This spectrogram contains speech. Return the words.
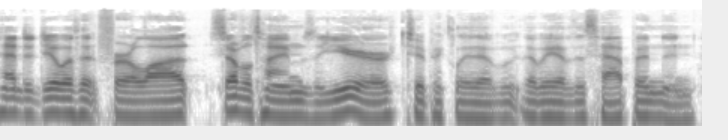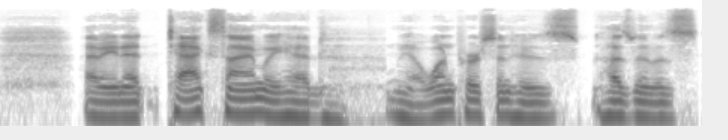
had to deal with it for a lot, several times a year, typically that we, that we have this happen. And I mean, at tax time, we had you know one person whose husband was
